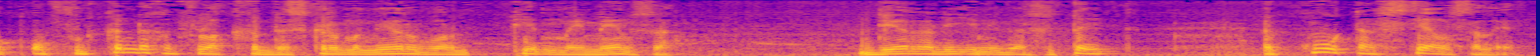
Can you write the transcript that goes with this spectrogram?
op op voedkundige vlak gediskrimineer word teen my mense deurdat die universiteit 'n kwota stelsel het.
